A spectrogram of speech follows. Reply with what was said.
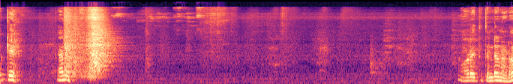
ఓకే కానీ వాడైతే తింటున్నాడు.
